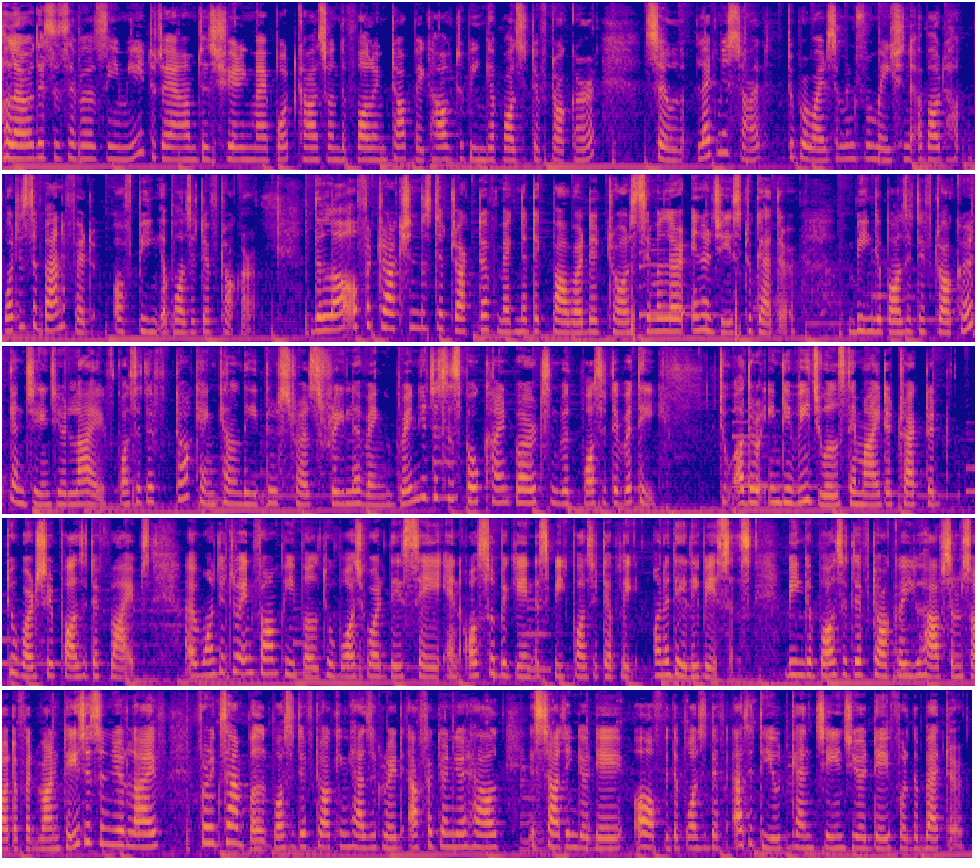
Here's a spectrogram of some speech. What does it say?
Hello, this is Eva Zimi. Today I'm just sharing my podcast on the following topic how to being a positive talker. So, let me start to provide some information about what is the benefit of being a positive talker. The law of attraction is the attractive magnetic power that draws similar energies together. Being a positive talker can change your life. Positive talking can lead to stress free living. When you just spoke kind words and with positivity to other individuals, they might attract it towards your positive vibes. I wanted to inform people to watch what they say and also begin to speak positively on a daily basis. Being a positive talker, you have some sort of advantages in your life. For example, positive talking has a great effect on your health. Starting your day off with a positive attitude can change your day for the better.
